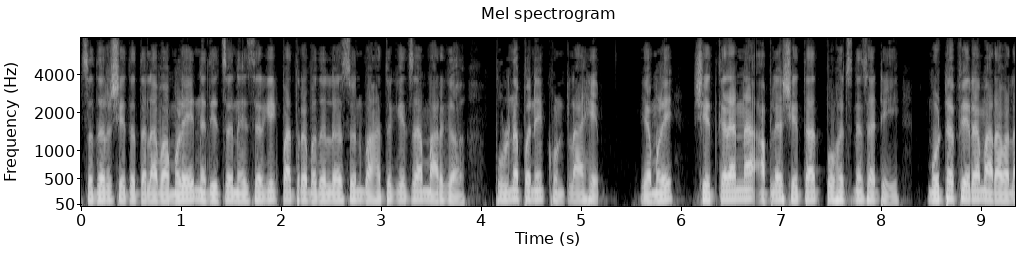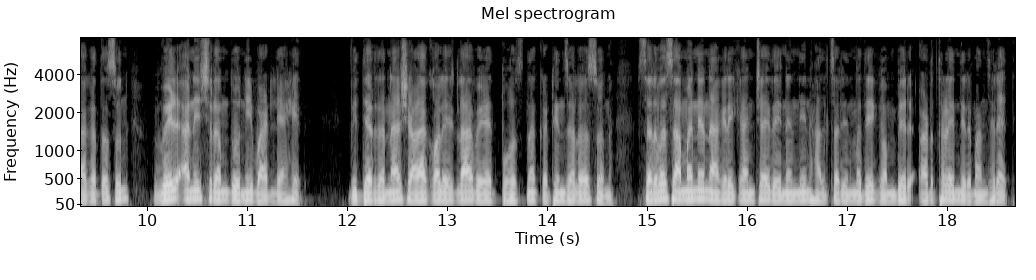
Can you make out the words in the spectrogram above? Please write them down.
सदर शेततलावामुळे नदीचं नैसर्गिक पात्र बदललं असून वाहतुकीचा मार्ग पूर्णपणे खुंटला आहे. यामुळे शेतकऱ्यांना आपल्या शेतात पोहोचण्यासाठी मोठा फेरा मारावा लागत असून वेळ आणि श्रम दोन्ही वाढले आहेत. विद्यार्थ्यांना शाळा कॉलेजला वेळेत पोहोचणं कठीण झालं असून सर्वसामान्य नागरिकांच्या दैनंदिन हालचालींमध्ये गंभीर अडथळे निर्माण झाले आहेत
